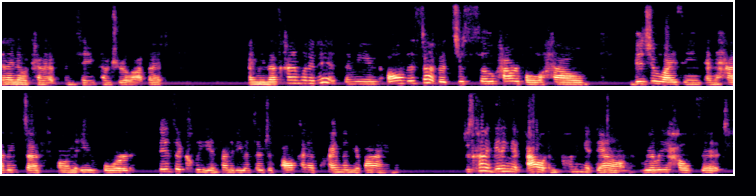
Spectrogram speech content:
and I know it kind of I'm saying come true a lot, but I mean that's kind of what it is. I mean all this stuff. It's just so powerful how visualizing and having stuff on the board physically in front of you instead of just all kind of crammed in your mind just kind of getting it out and putting it down really helps it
